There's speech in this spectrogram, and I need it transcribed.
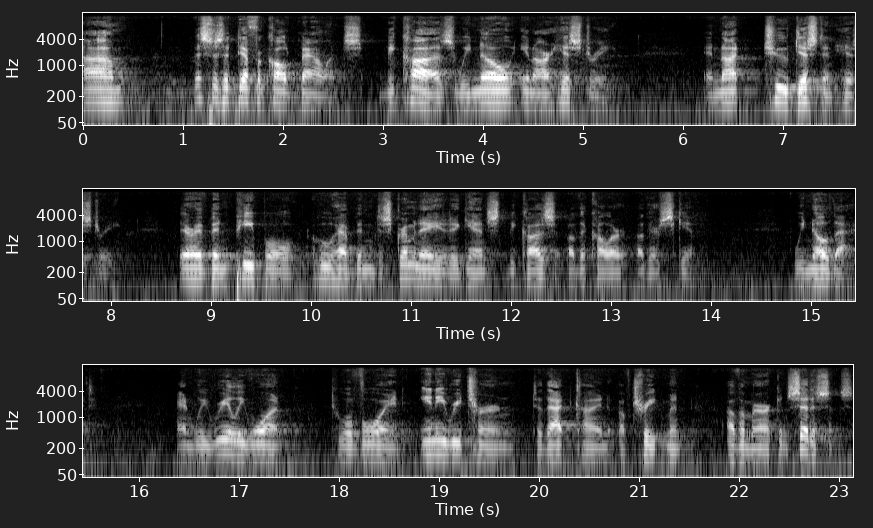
Um, this is a difficult balance because we know in our history, and not too distant history, there have been people who have been discriminated against because of the color of their skin. We know that. And we really want to avoid any return to that kind of treatment of American citizens.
